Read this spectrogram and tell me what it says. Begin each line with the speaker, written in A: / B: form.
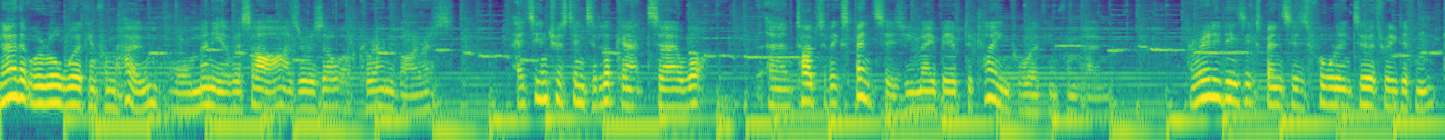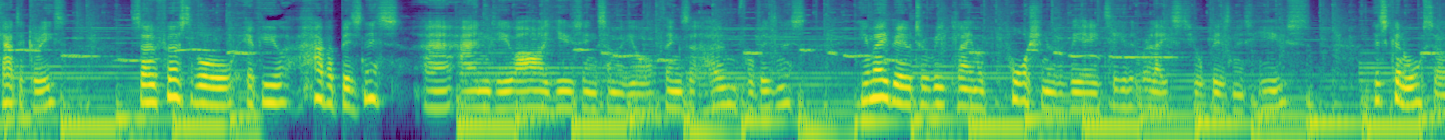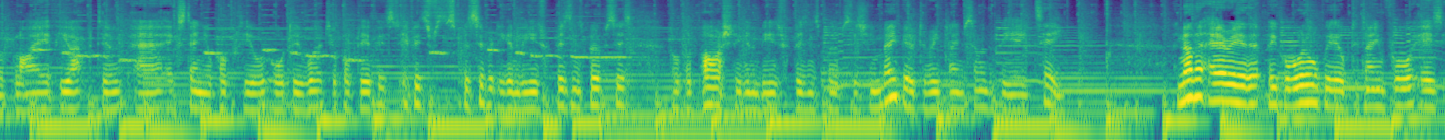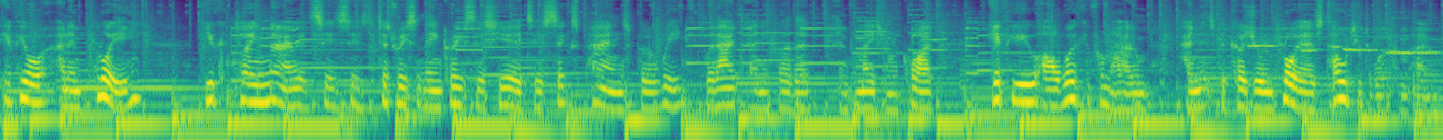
A: Now that we're all working from home, or many of us are as a result of coronavirus, it's interesting to look at uh, what uh, types of expenses you may be able to claim for working from home. And really, these expenses fall in two or three different categories. So, first of all, if you have a business uh, and you are using some of your things at home for business, you may be able to reclaim a proportion of the VAT that relates to your business use. This can also apply if you have to uh, extend your property or, or, do work to your property. If it's, if it's specifically going to be used for business purposes or for partially going to be used for business purposes, you may be able to reclaim some of the VAT. Another area that people will be able to claim for is if you're an employee, you can claim now, it's, it's, it's just recently increased this year to £6 per week without any further information required if you are working from home and it's because your employer has told you to work from home.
